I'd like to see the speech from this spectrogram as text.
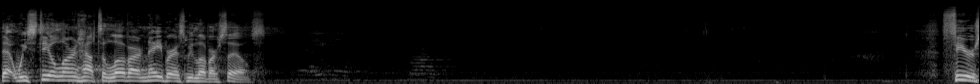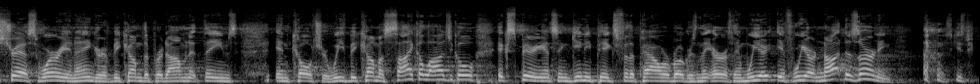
that we still learn how to love our neighbor as we love ourselves. Fear, stress, worry, and anger have become the predominant themes in culture. We've become a psychological experience and guinea pigs for the power brokers in the earth. And we are, if we are not discerning, excuse me,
